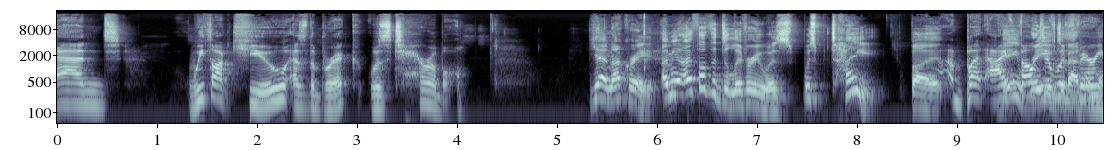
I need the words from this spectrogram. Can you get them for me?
And we thought Q as the brick was terrible. Yeah, not great. I mean, I thought the delivery was was tight, but uh, But I felt it was very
